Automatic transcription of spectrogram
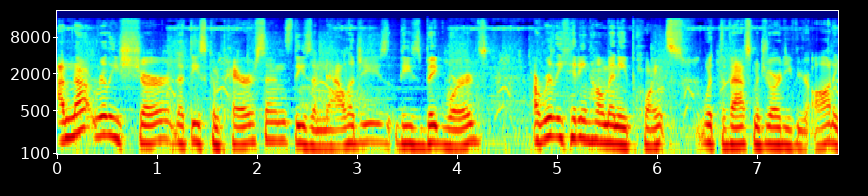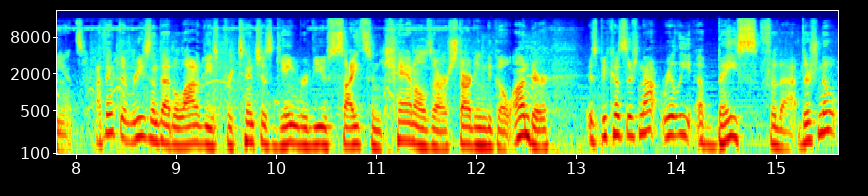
I'm not really sure that these comparisons, these analogies, these big words are really hitting home any points with the vast majority of your audience. I think the reason that a lot of these pretentious game review sites and channels are starting to go under is because there's not really a base for that. There's no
